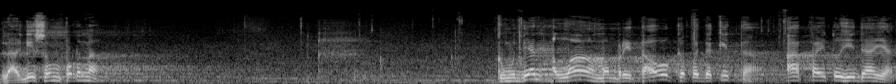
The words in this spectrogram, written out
Lagi sempurna. Kemudian Allah memberitahu kepada kita apa itu hidayah.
